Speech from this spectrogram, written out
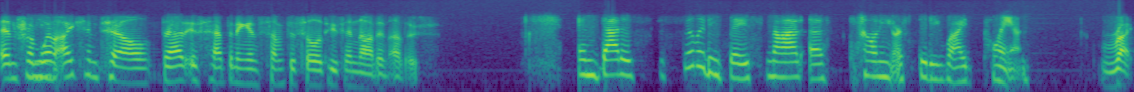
and from yeah. what I can tell, that is happening in some facilities and not in others. And that is facility based, not a county or citywide plan. Right.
